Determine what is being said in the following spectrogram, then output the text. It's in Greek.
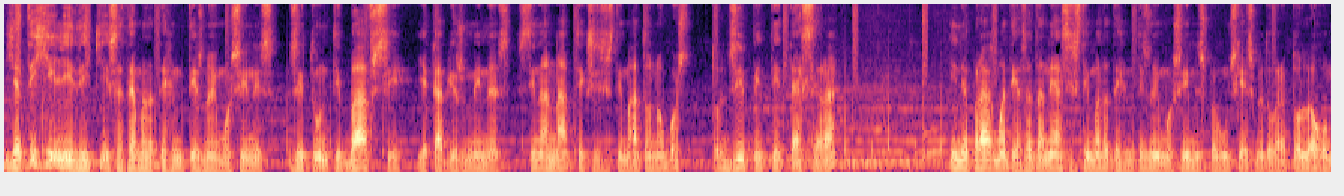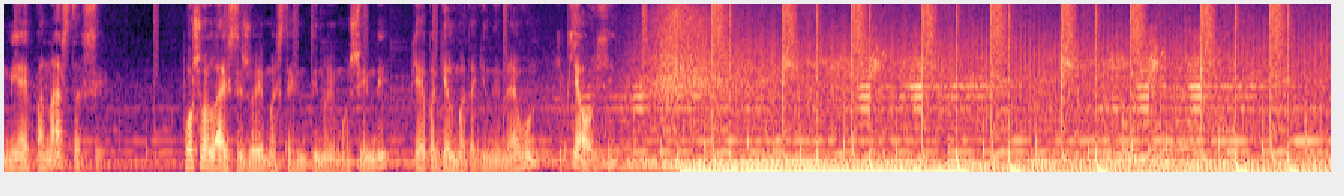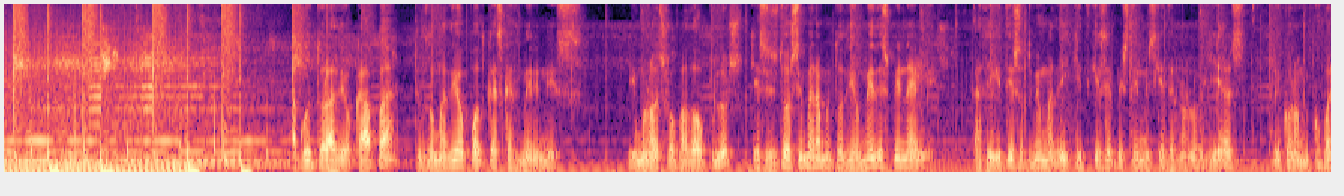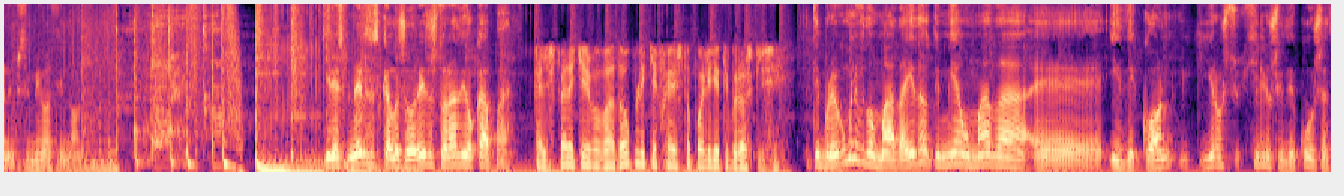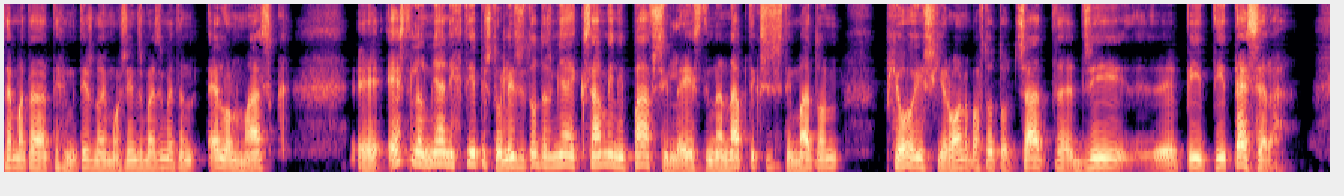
Γιατί χίλιοι ειδικοί σε θέματα τεχνητής νοημοσύνης ζητούν την πάυση για κάποιους μήνες στην ανάπτυξη συστημάτων όπως το GPT-4 είναι πράγματι αυτά τα νέα συστήματα τεχνητής νοημοσύνης που έχουν σχέση με το γραπτό λόγο μια επανάσταση. Πόσο αλλάζει στη ζωή μας η τεχνητή νοημοσύνη, ποια επαγγέλματα κινδυνεύουν και ποια όχι; Ακούτε το ράδιο Κάπα, το εβδομαδιαίο podcast καθημερινής. Είμαι ο Νότης Παπαδόπουλος και συζητώ σήμερα με τον Διομήδης Σπινέλη, καθηγητή στο Τμήμα Διοικητικής Επιστήμης και Τεχνολογίας του Οικονομικού Πανεπιστημίου Αθηνών. Κύριε Σπινέλη, σας καλωσορίζω στο Ράδιο Κάπα. Καλησπέρα κύριε Παπαδόπουλο και ευχαριστώ πολύ για την πρόσκληση. Την προηγούμενη εβδομάδα είδα ότι μια ομάδα ε, ειδικών, γύρω στους χίλιους ειδικούς σε θέματα τεχνητής νοημοσύνης μαζί με τον Elon Musk, ε, έστειλαν μια ανοιχτή επιστολή ζητώντας μια εξάμεινη παύση, λέει, στην ανάπτυξη συστημάτων πιο ισχυρών από αυτό το chat GPT-4.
